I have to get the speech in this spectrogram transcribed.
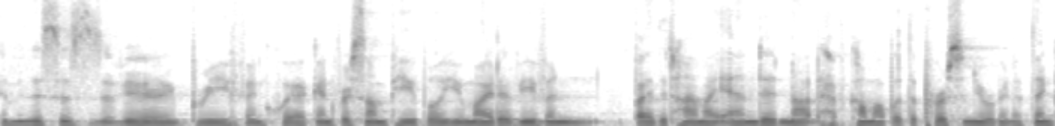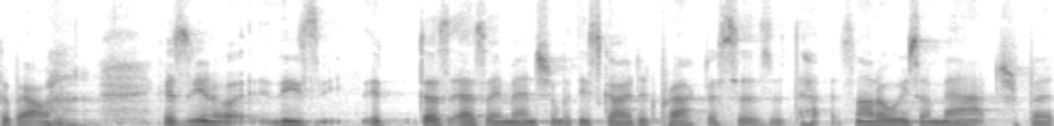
I mean, this is very brief and quick, and for some people, you might have even by the time I ended, not have come up with the person you were going to think about. Because, you know, these, it does, as I mentioned, with these guided practices, it, it's not always a match. But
